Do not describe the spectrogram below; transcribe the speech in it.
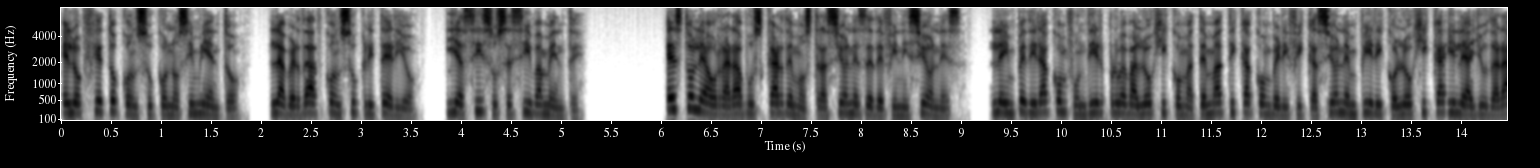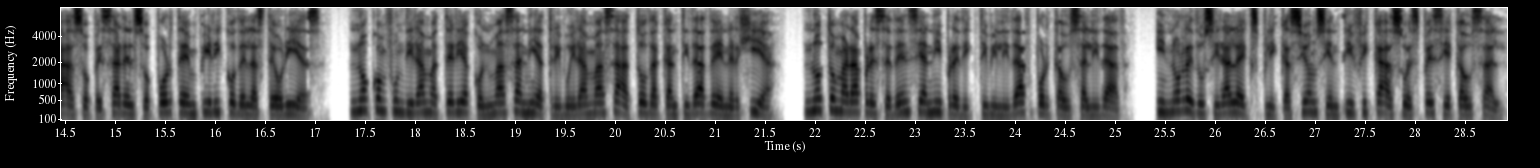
el objeto con su conocimiento, la verdad con su criterio, y así sucesivamente. Esto le ahorrará buscar demostraciones de definiciones, le impedirá confundir prueba lógico-matemática con verificación empírico-lógica y le ayudará a sopesar el soporte empírico de las teorías, no confundirá materia con masa ni atribuirá masa a toda cantidad de energía, no tomará precedencia ni predictibilidad por causalidad, y no reducirá la explicación científica a su especie causal.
